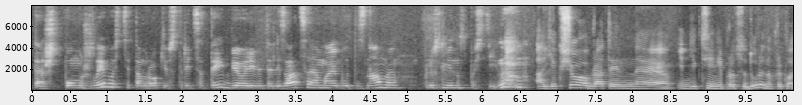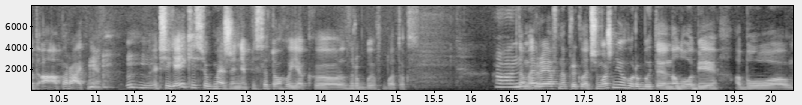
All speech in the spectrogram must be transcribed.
теж по можливості, там років з 30, біоревіталізація має бути з нами плюс-мінус постійно. А якщо брати не ін'єкційні процедури, наприклад, а апаратні, чи є якісь обмеження після того, як е, зробив ботокс? А, ну, Там РФ, наприклад, чи можна його робити на лобі або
